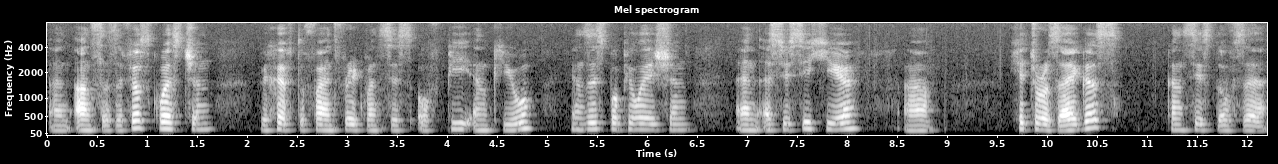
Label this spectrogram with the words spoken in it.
and answer the first question we have to find frequencies of P and Q in this population and as you see here uh, heterozygous consists of the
